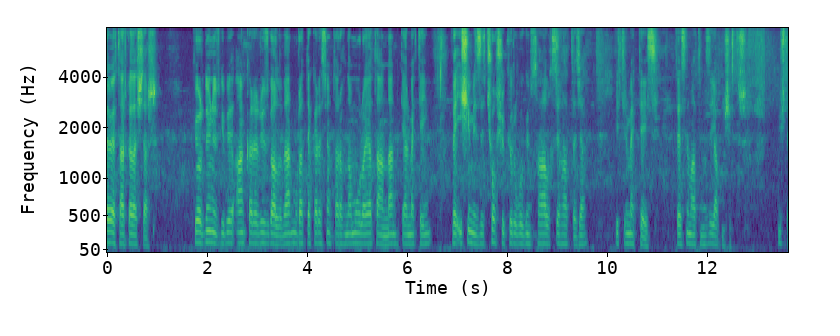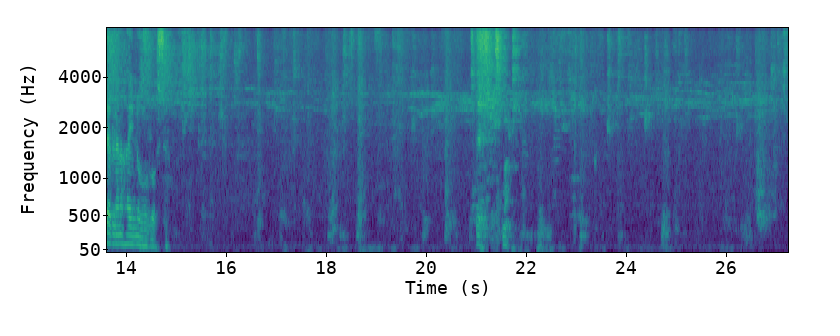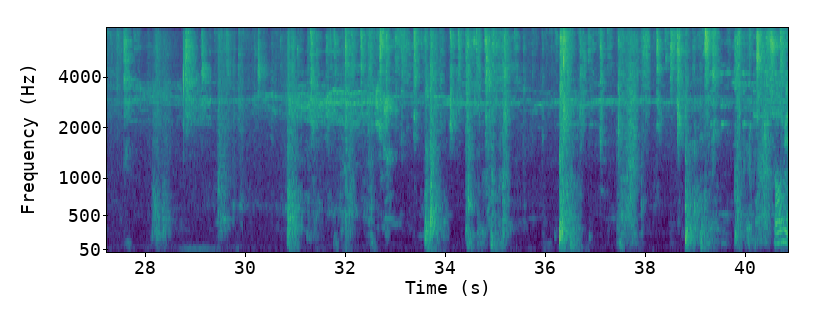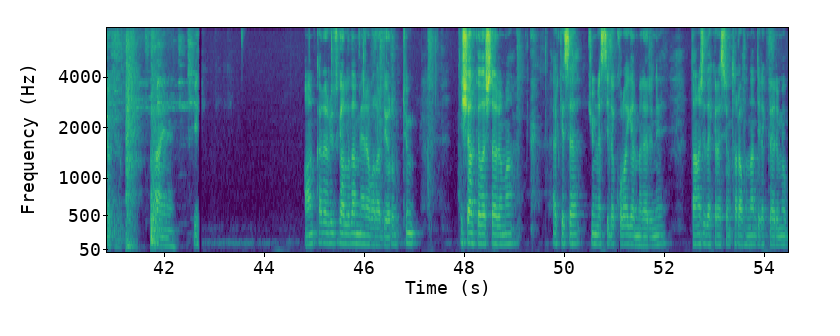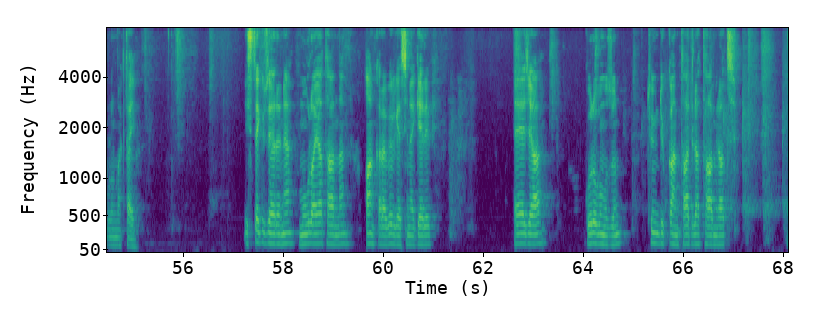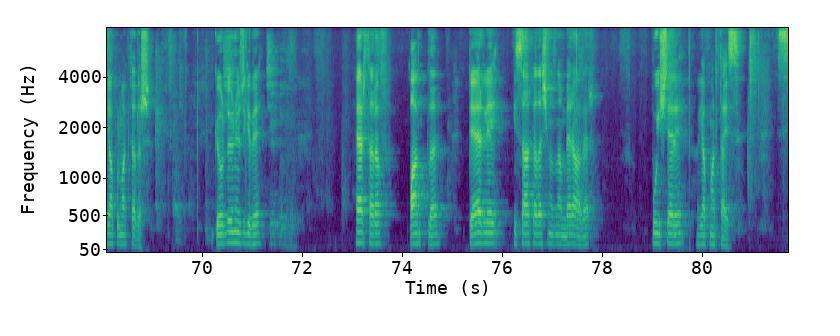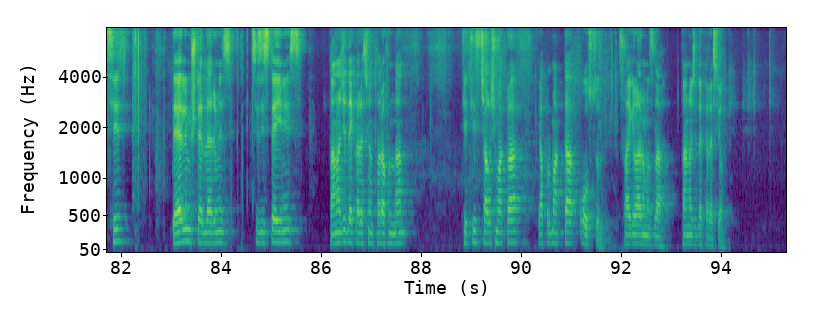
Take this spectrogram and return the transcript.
Evet arkadaşlar. Gördüğünüz gibi Ankara Rüzgarlı'dan Murat Dekorasyon tarafından Muğla Yatağı'ndan gelmekteyim. Ve işimizi çok şükür bugün sağlık sıhhatlıca bitirmekteyiz. Teslimatımızı yapmışızdır. Müşterilerine hayırlı uğurlu olsun. Şov mu yapıyor? Aynen. Ankara Rüzgarlı'dan merhabalar diyorum. Tüm iş arkadaşlarıma, herkese cümlesiyle kolay gelmelerini Danacı Dekorasyon tarafından dileklerimi bulunmaktayım. İstek üzerine Muğla Yatağı'ndan Ankara bölgesine gelip ECA grubumuzun tüm dükkan tadilat tamirat yapılmaktadır. Gördüğünüz gibi her taraf bantlı. Değerli İsa arkadaşımızla beraber bu işleri yapmaktayız. Siz değerli müşterilerimiz siz isteğiniz Danacı Dekorasyon tarafından titiz çalışmakla yapılmakta olsun. Saygılarımızla Danacı Dekorasyon.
